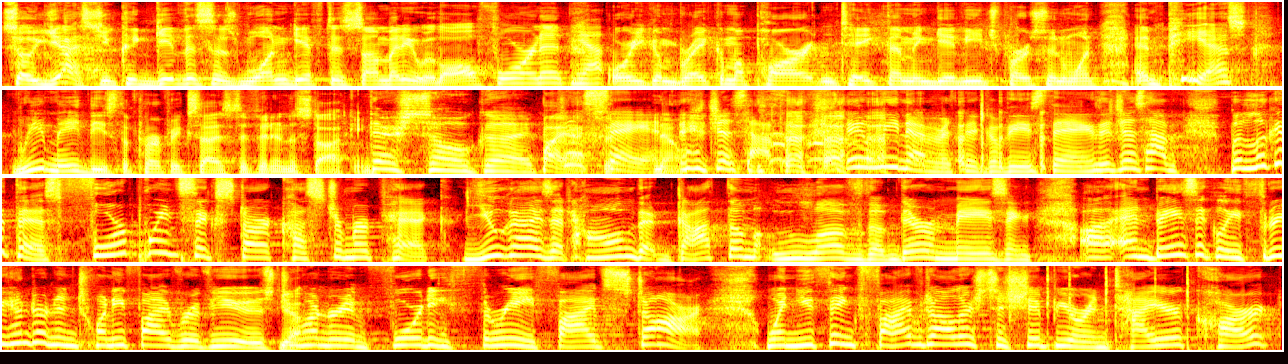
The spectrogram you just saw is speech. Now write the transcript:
So yes, you could give this as one gift to somebody with all four in it, yep. or you can break them apart and take them and give each person one. And P.S., we made these the perfect size to fit in a stocking. They're so good. By just accident. say it. No. It just happens. we never think of these things. It just happens. But look at this, 4.6 star customer pick. You guys at home that got them love them. They're amazing. Uh, and basically 325 reviews, 243 five star. When you think $5 to ship your entire cart,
